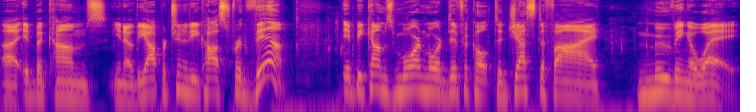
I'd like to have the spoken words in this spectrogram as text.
uh, it becomes, you know, the opportunity cost for them, it becomes more and more difficult to justify moving away.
